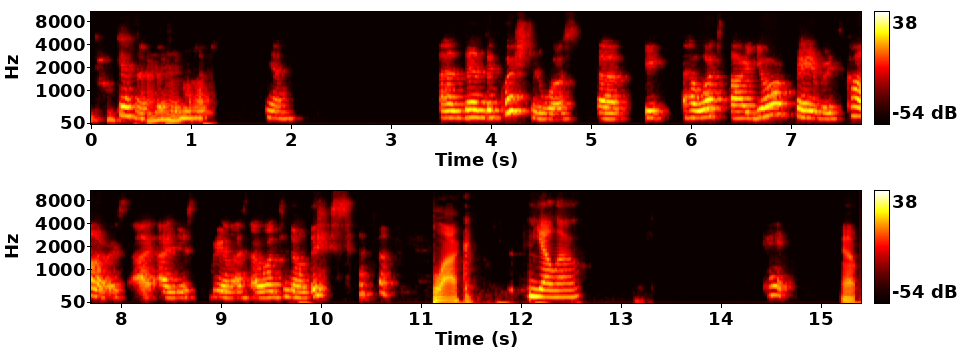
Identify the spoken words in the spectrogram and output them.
definitely in mind. Yeah. And then the question was, uh, be- what are your favorite colors? I, I just realized I want to know this. Black. And yellow. okay. Yep.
